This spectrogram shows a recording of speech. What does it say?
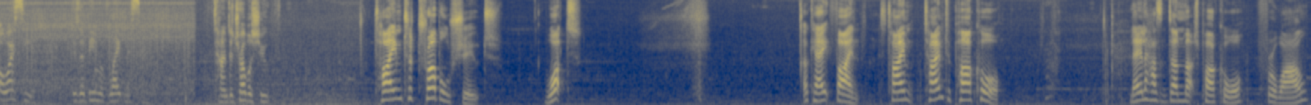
Oh, I see it. There's a beam of light missing. Time to troubleshoot. Time to troubleshoot. What? Okay, fine. It's time time to parkour. Layla hasn't done much parkour for a while.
